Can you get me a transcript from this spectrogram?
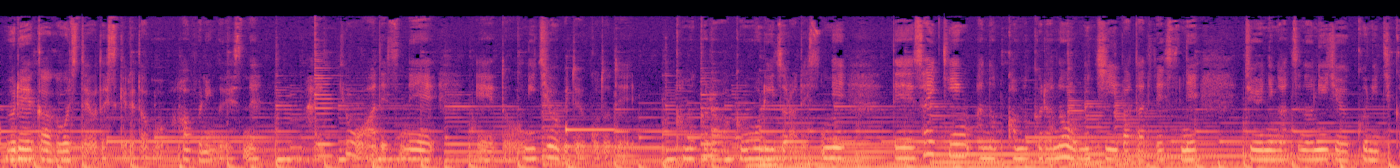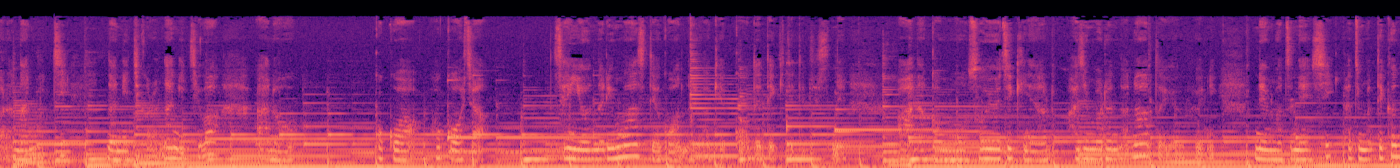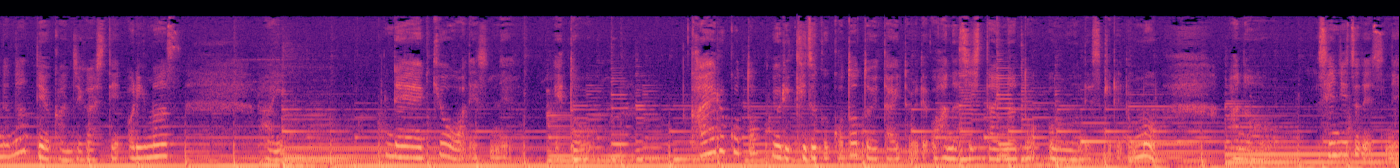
ブレーカーが落ちたようですけれどもハプニングですね、はい、今日はですねえーと、と日曜日ということで鎌倉は曇り空ですね。で最近あの鎌倉の道端でですね。12月の29日から何日何日から何日はあのここは歩行者専用になりますっていうご案内が結構出てきててですねあなんかもうそういう時期になる始まるんだなというふうに年末年始始まっていくんだなっていう感じがしております。はい、で今日はですねえっと変えることより気づくことというタイトルでお話ししたいなと思うんですけれどもあの先日ですね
